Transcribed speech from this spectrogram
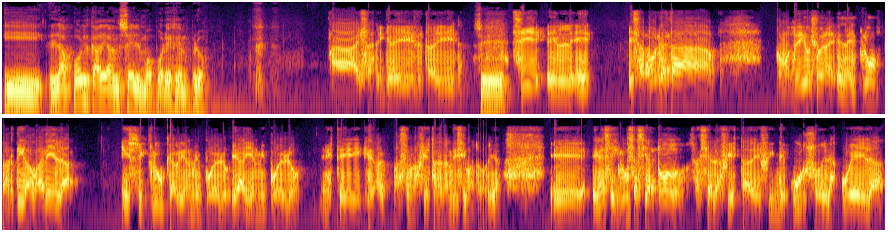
y la polca de Anselmo, por ejemplo. Ah, esa es increíble, está divina. Sí, sí el, esa polca está, como te digo yo, en el, club Artigas Varela, ese club que había en mi pueblo, que hay en mi pueblo, este, y que hace unas fiestas grandísimas todavía. Eh, en ese club se hacía todo, se hacía la fiesta de fin de curso de la escuela,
